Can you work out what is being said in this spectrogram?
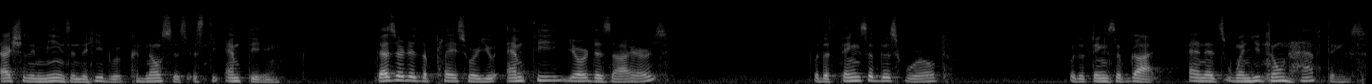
actually means in the Hebrew. Kenosis is the emptying. Desert is the place where you empty your desires for the things of this world, for the things of God. And it's when you don't have things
